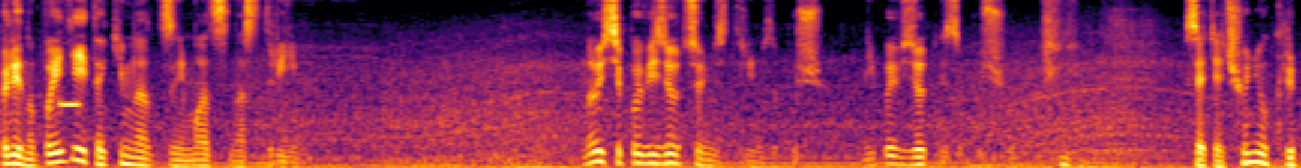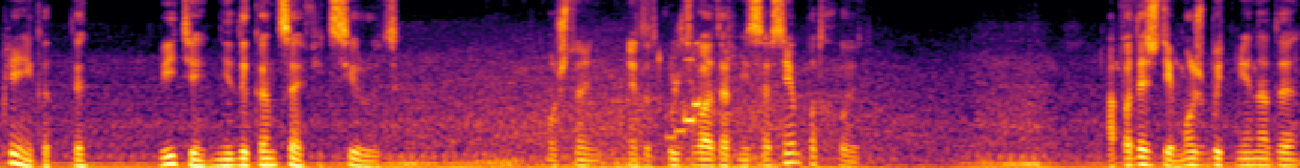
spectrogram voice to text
Блин, ну по идее таким надо заниматься на стриме. Ну если повезет, сегодня стрим запущу. Не повезет, не запущу. Кстати, а что у него крепление как-то, видите, не до конца фиксируется? Может, этот культиватор не совсем подходит? А подожди, может быть мне надо...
